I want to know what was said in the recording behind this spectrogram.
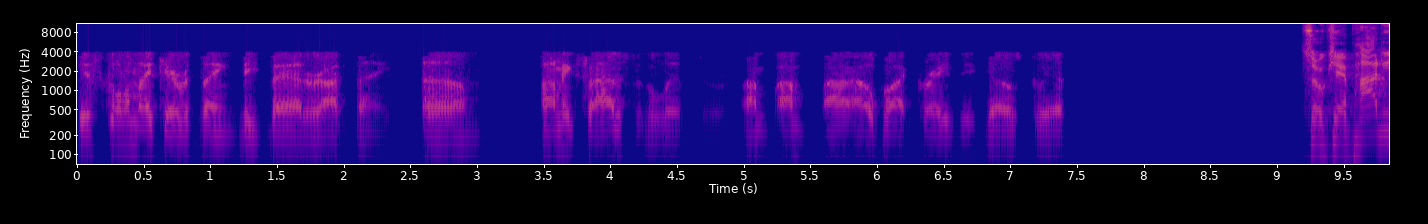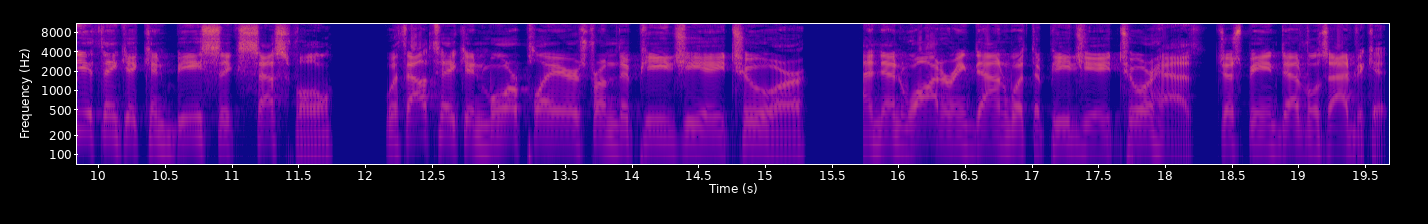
it's going to make everything be better. I think. Um, I'm excited for the LIV tour. I'm I'm I hope like crazy it goes, Chris. So, Kip, how do you think it can be successful without taking more players from the PGA Tour and then watering down what the PGA Tour has? Just being devil's advocate.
